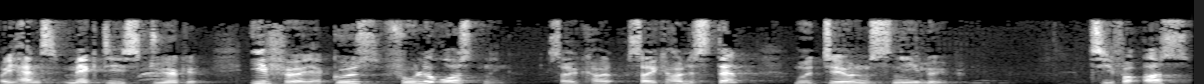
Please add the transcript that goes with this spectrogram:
og i hans mægtige styrke. Ifører jeg Guds fulde rustning, så I, kan, så I kan holde stand mod djævelens sniløb. Til for os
